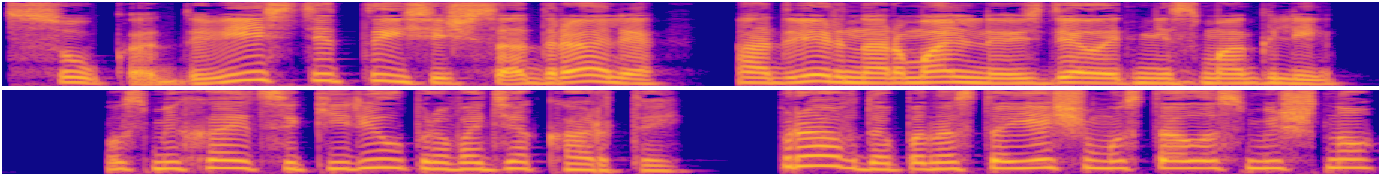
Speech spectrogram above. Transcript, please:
Сука, двести тысяч содрали, а дверь нормальную сделать не смогли. Усмехается Кирилл, проводя картой. Правда, по-настоящему стало смешно,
